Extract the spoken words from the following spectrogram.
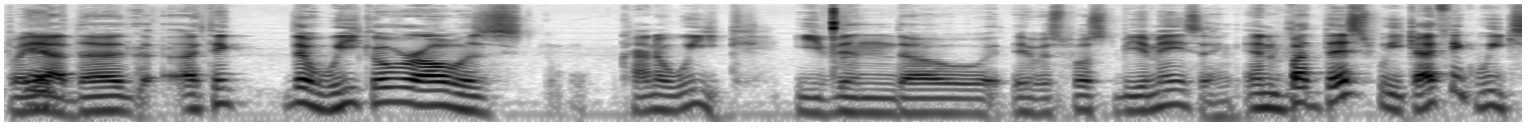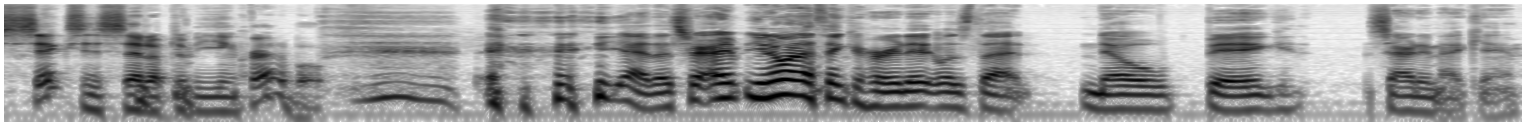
But yeah, Yeah. the, the I think the week overall was kind of weak, even though it was supposed to be amazing. And but this week, I think week six is set up to be incredible. yeah, that's right. I, you know what I think I heard it was that no big Saturday night game.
